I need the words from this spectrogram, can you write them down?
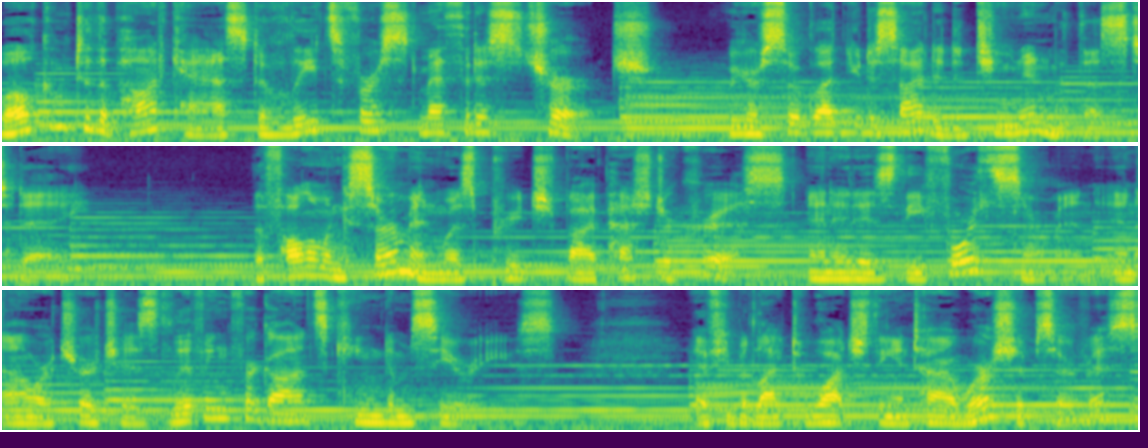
Welcome to the podcast of Leeds First Methodist Church. We are so glad you decided to tune in with us today. The following sermon was preached by Pastor Chris, and it is the fourth sermon in our church's Living for God's Kingdom series. If you would like to watch the entire worship service,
